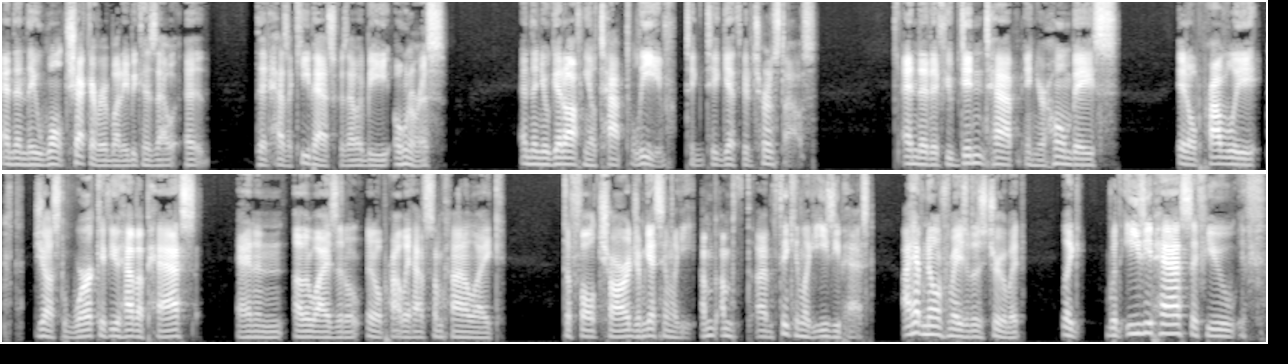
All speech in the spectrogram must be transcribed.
and then they won't check everybody because that uh, that has a key pass because that would be onerous. And then you'll get off and you'll tap to leave to to get through the turnstiles. And that if you didn't tap in your home base, it'll probably just work if you have a pass, and otherwise it'll it'll probably have some kind of like default charge. I'm guessing like I'm I'm I'm thinking like E-ZPass. I have no information if this is true, but like with E-ZPass, if you if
